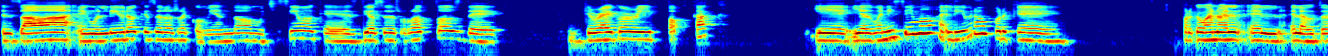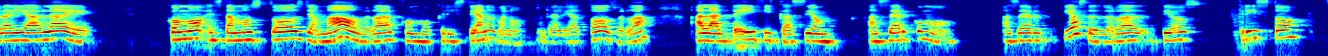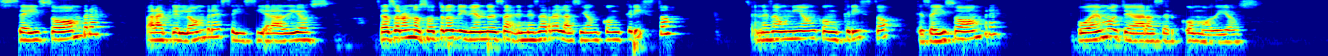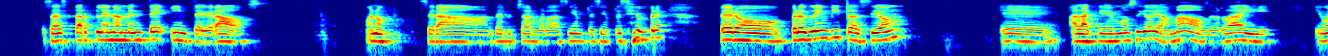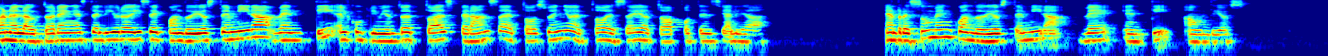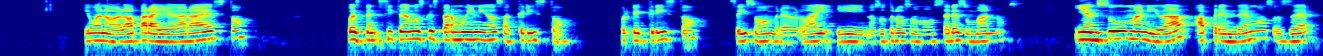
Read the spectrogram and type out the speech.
pensaba en un libro que se los recomiendo muchísimo, que es Dioses Rotos de Gregory Popcak. Y, es buenísimo el libro porque, porque bueno, el, el, autor ahí habla de cómo estamos todos llamados, ¿verdad? Como cristianos, bueno, en realidad todos, ¿verdad? A la deificación, a ser como, a ser dioses, ¿verdad? Dios, Cristo se hizo hombre para que el hombre se hiciera Dios. O sea, solo nosotros viviendo esa, en esa relación con Cristo, en esa unión con Cristo que se hizo hombre, podemos llegar a ser como Dios. O sea, estar plenamente integrados. Bueno, será de luchar, ¿verdad? Siempre, siempre, siempre. Pero, pero es la invitación eh, a la que hemos sido llamados, ¿verdad? Y, y bueno, el autor en este libro dice, cuando Dios te mira, ve en ti el cumplimiento de toda esperanza, de todo sueño, de todo deseo y de toda potencialidad. En resumen, cuando Dios te mira, ve en ti a un Dios. Y bueno, ¿verdad? Para llegar a esto, pues sí tenemos que estar muy unidos a Cristo, porque Cristo se hizo hombre, ¿verdad? Y, nosotros somos seres humanos. Y en su humanidad aprendemos a ser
